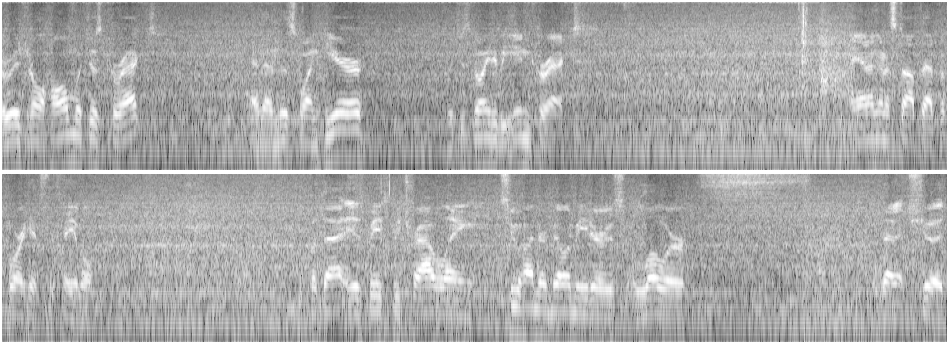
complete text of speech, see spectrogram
Original home, which is correct. And then this one here, which is going to be incorrect. And I'm going to stop that before it hits the table. But that is basically traveling 200 millimeters lower than it should.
